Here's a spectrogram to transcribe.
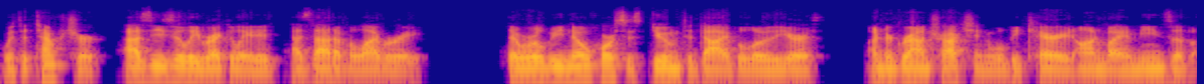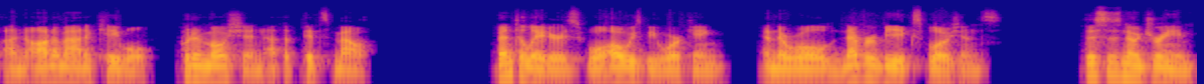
with a temperature as easily regulated as that of a library. There will be no horses doomed to die below the earth, Underground traction will be carried on by means of an automatic cable put in motion at the pit's mouth. Ventilators will always be working, and there will never be explosions. This is no dream.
